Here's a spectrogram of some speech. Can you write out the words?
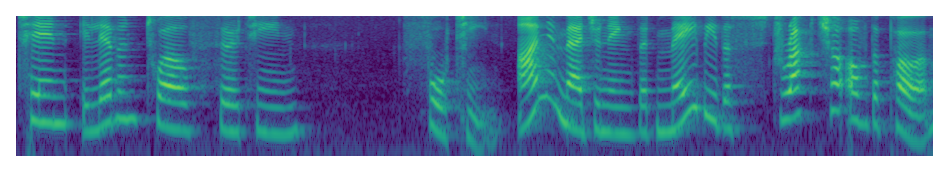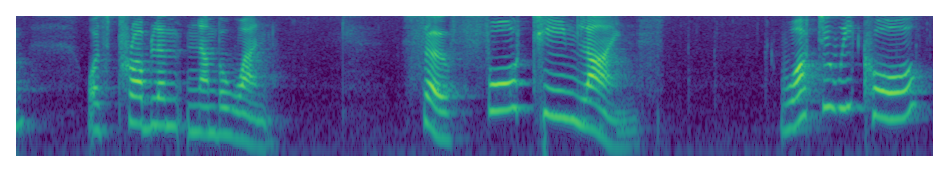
ten, eleven, twelve, thirteen, fourteen. I'm imagining that maybe the structure of the poem was problem number one. So 14 lines. What do we call,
